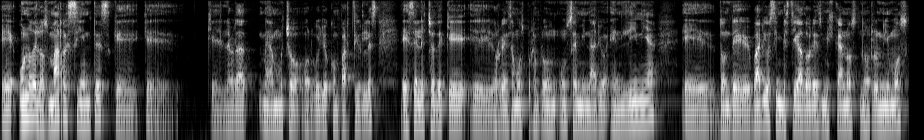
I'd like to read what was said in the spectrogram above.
Eh, uno de los más recientes que, que, que, la verdad me da mucho orgullo compartirles es el hecho de que organizamos, por ejemplo, un, seminario en línea donde varios investigadores mexicanos nos reunimos,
